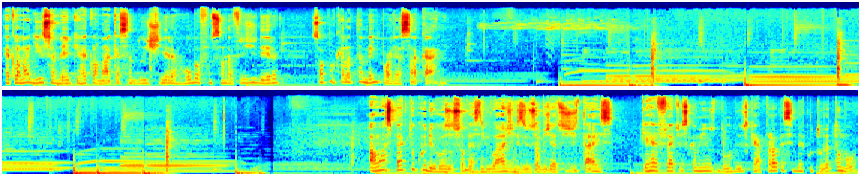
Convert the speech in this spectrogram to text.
Reclamar disso é meio que reclamar que a sanduicheira rouba a função da frigideira só porque ela também pode assar carne. Um aspecto curioso sobre as linguagens e os objetos digitais que reflete os caminhos dúbios que a própria cibercultura tomou.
